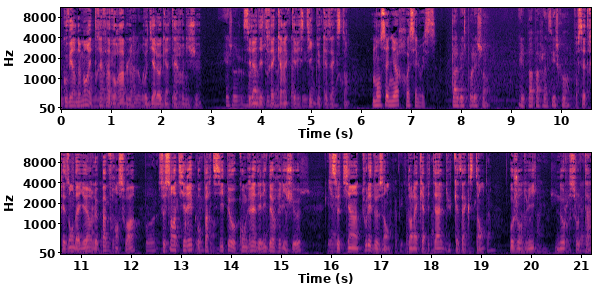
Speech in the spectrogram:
gouvernement est très favorable au dialogue interreligieux. C'est l'un des traits caractéristiques du Kazakhstan. Monseigneur José Luis. Pour cette raison d'ailleurs, le pape François se sent attiré pour participer au congrès des leaders religieux qui se tient tous les deux ans dans la capitale du Kazakhstan, aujourd'hui Nur Sultan.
